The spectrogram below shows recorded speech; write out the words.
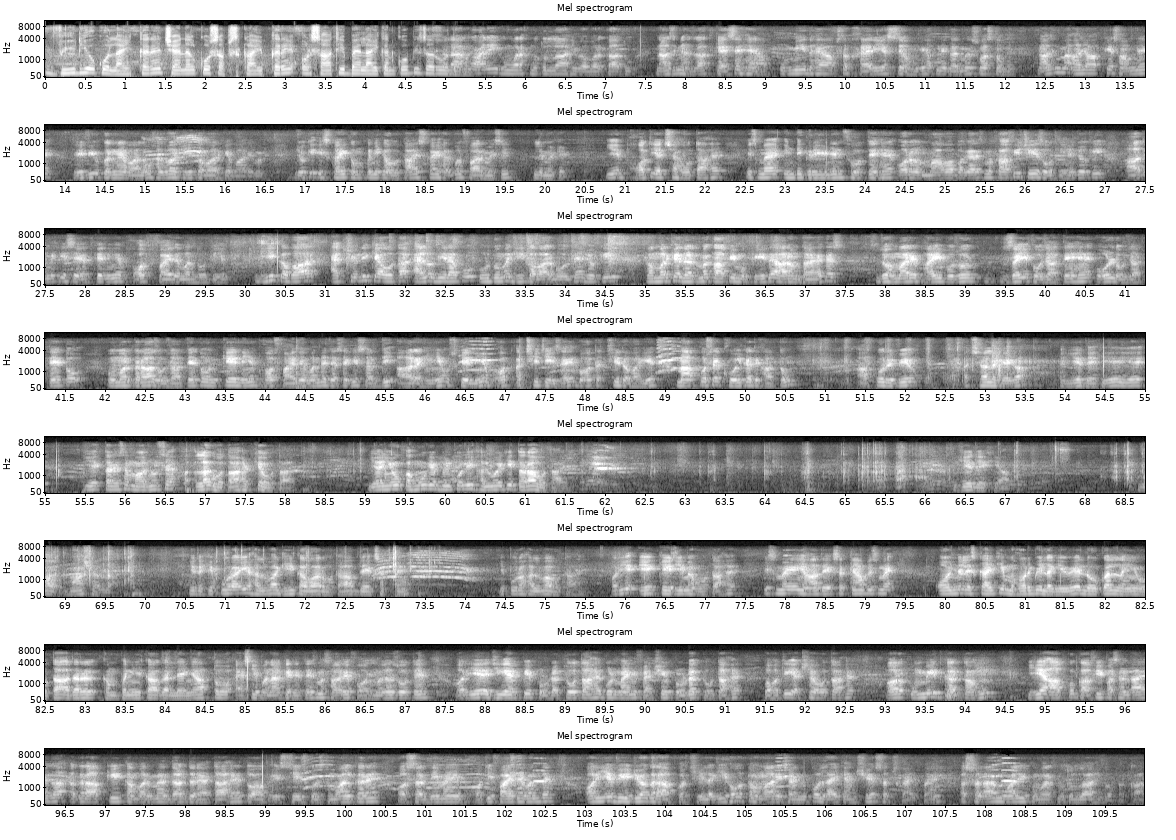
Video को like करें, channel को सब्सक्राइब करें और साथ ही बेल आइकन को भी ज़रूर दबाएँ। वरहमतुल्लाहि वबरकातुहू। नाजिन हजरात, कैसे हैं आप? उम्मीद है आप सब खैरियत से होंगे, अपने घर में स्वस्थ होंगे। नाजिन, मैं आज आपके सामने रिव्यू करने वाला हूँ हलवा घी कबार के बारे में, जो कि स्काई कंपनी का होता है स्काई हर्बल फार्मेसी लिमिटेड ये बहुत ही अच्छा होता है। इसमें इंटीग्रेडिएंट्स होते हैं और मावा वगैरह इसमें काफ़ी चीज़ होती हैं जो कि आदमी की सेहत के लिए बहुत फ़ायदेमंद होती है। घी कबार एक्चुअली क्या होता है? एलोवेरा को उर्दू में घी कबार बोलते हैं, जो कि कमर के दर्द में काफ़ी मुफीद है, आरामदायक है। जो हमारे भाई बुज़ुर्ग ज़यीफ़ हो जाते हैं ओल्ड हो जाते हैं तो उम्र दराज हो जाते हैं तो उनके लिए बहुत फ़ायदेमंद है। जैसे कि सर्दी आ रही है, उसके लिए बहुत अच्छी चीज़ है, बहुत अच्छी दवाई है। मैं आपको उसे खोल कर दिखाता हूँ। आपको रिव्यू अच्छा लगेगा। ये देखिए, ये ये एक तरह से माजून से अलग होता है, हटके होता है। या यूँ कहूँ ये बिल्कुल ही हलवे की तरह होता है। ये देखिए आप। वाह, माशाल्लाह। ये देखिए, पूरा ये हलवा घी कवार होता है, आप देख सकते हैं। ये पूरा हलवा होता है और ये एक केजी में होता है। इसमें यहाँ देख सकते हैं आप, इसमें ओरिजिनल स्काई की मोहर भी लगी हुई है लोकल नहीं होता। अदर कंपनी का अगर लेंगे आप तो ऐसे ही बना के देते हैं। इसमें सारे फार्मूलाज होते हैं और ये जीएमपी प्रोडक्ट होता है गुड मैन्युफैक्चरिंग प्रोडक्ट होता है, बहुत ही अच्छा होता है। और उम्मीद करता हूँ ये आपको काफ़ी पसंद आएगा। अगर आपकी कमर में दर्द रहता है तो आप इस चीज़ को इस्तेमाल करें और सर्दी में ये बहुत ही फ़ायदेमंद है। और ये वीडियो अगर आपको अच्छी लगी हो तो हमारे चैनल को लाइक एंड शेयर सब्सक्राइब करें। असल वरहमल वर्का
